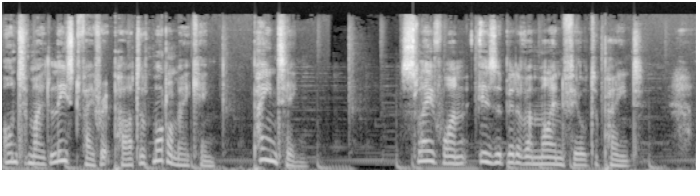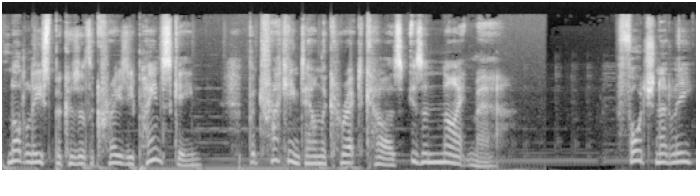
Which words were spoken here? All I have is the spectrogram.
on to my least favourite part of model making, painting. Slave 1 is a bit of a minefield to paint, not least because of the crazy paint scheme, but tracking down the correct colours is a nightmare. Fortunately,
